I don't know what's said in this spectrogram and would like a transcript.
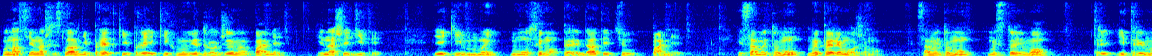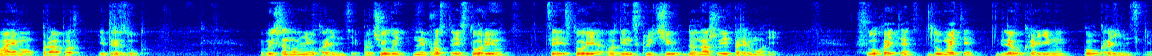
У нас є наші славні предки, про яких ми відроджуємо пам'ять, і наші діти, яким ми мусимо передати цю пам'ять. І саме тому ми переможемо. Саме тому ми стоїмо і тримаємо прапор і тризуб. Ви, шановні українці, почули не просто історію, це історія один з ключів до нашої перемоги. Слухайте, думайте для України по-українськи.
